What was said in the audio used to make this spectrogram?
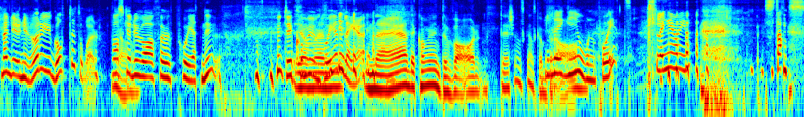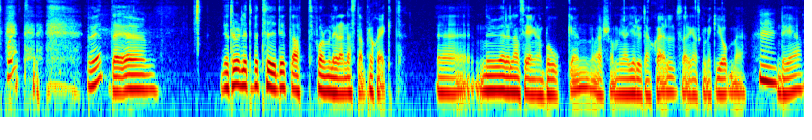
Men du, nu har det ju gått ett år. Vad ska Ja. du vara för poet nu? Du är inte Ja, kommunpoet längre. Nej, det kommer jag inte vara. Det känns ganska bra. Regionpoet slänger jag in. Stadspoet. Jag vet inte. Jag tror det är lite för tidigt att formulera nästa projekt. Eh, Nu är det lanseringen av boken och eftersom jag ger ut den själv så är det ganska mycket jobb med Mm. det,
